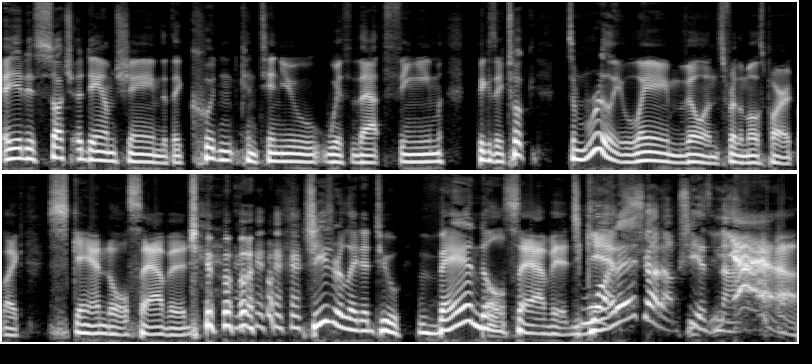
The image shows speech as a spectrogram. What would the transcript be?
it is such a damn shame that they couldn't continue with that theme because they took some really lame villains for the most part, like Scandal Savage. She's related to Vandal Savage. Get What? it? Shut up. She is not. Yeah.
